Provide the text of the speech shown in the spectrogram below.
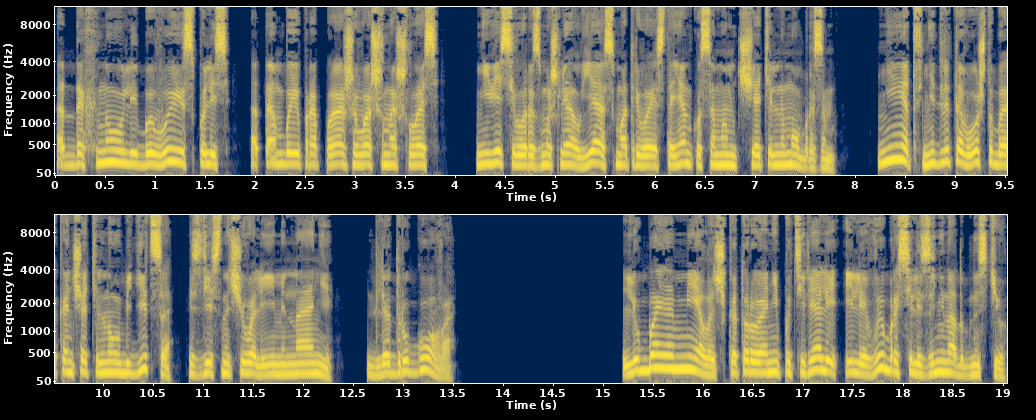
Отдохнули бы, выспались, а там бы и пропажа ваша нашлась. Невесело размышлял я, осматривая стоянку самым тщательным образом. Нет, не для того, чтобы окончательно убедиться, здесь ночевали именно они, для другого. Любая мелочь, которую они потеряли или выбросили за ненадобностью,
